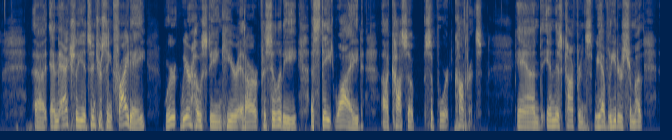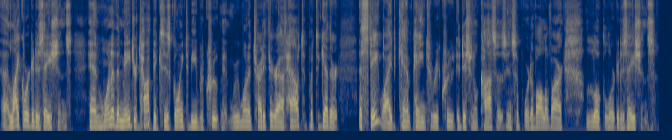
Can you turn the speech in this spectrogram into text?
Uh, and actually, it's interesting. Friday, we're we're hosting here at our facility a statewide uh, CASA support conference. And in this conference, we have leaders from uh, like organizations. And one of the major topics is going to be recruitment. We want to try to figure out how to put together a statewide campaign to recruit additional CASAs in support of all of our local organizations.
